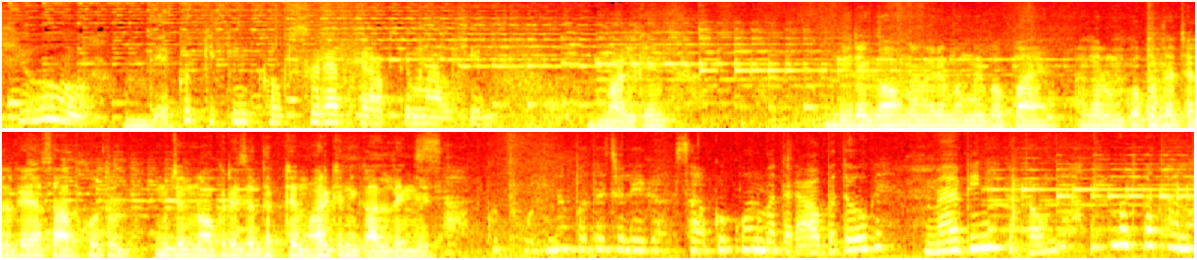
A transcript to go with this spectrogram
क्यों? देखो कितनी खूबसूरत है आपके मालकिन। मालकिन मेरे गाँव में मेरे मम्मी पापा हैं। अगर उनको पता चल गया साहब को तो मुझे नौकरी से धक्के मार के निकाल देंगे। साहब को थोड़ी ना पता चलेगा। साहब को कौन बता रहा आप बताओगे? मैं भी नहीं बताऊँगी। आप भी मत बताना।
